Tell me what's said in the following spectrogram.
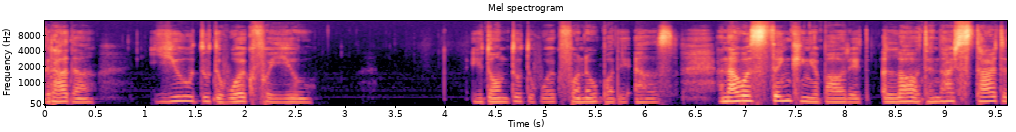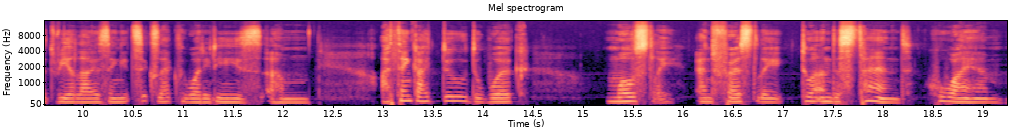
Grada, you do the work for you. You don't do the work for nobody else. And I was thinking about it a lot, and I started realizing it's exactly what it is. Um, I think I do the work mostly and firstly to understand who I am.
